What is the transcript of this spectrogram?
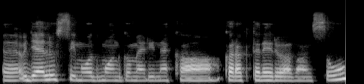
Ugye Lucy Maud Montgomery-nek a karakteréről van szó.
